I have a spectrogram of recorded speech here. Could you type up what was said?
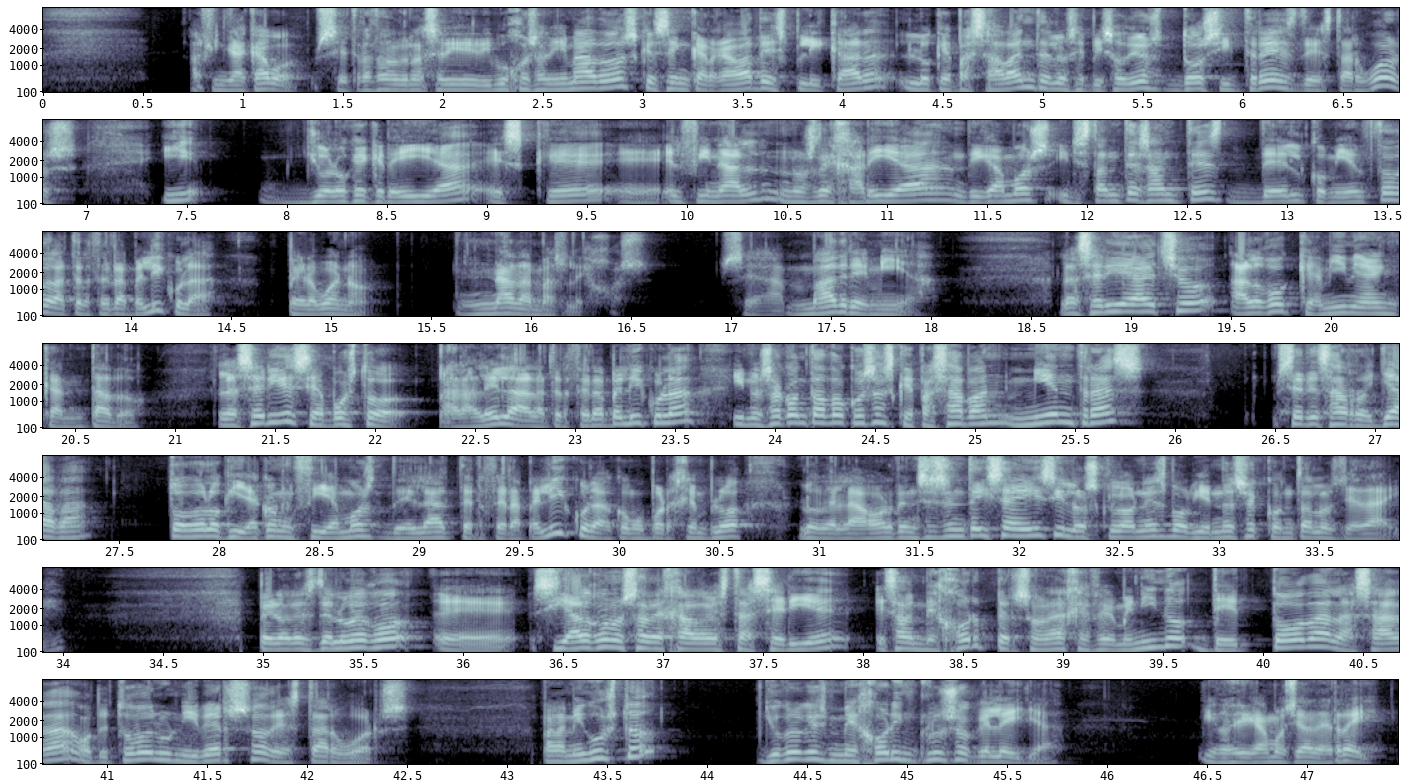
Al fin y al cabo, se trata de una serie de dibujos animados que se encargaba de explicar lo que pasaba entre los episodios 2 y 3 de Star Wars. Y yo lo que creía es que eh, el final nos dejaría, digamos, instantes antes del comienzo de la tercera película. Pero bueno, nada más lejos. O sea, madre mía. La serie ha hecho algo que a mí me ha encantado. La serie se ha puesto paralela a la tercera película y nos ha contado cosas que pasaban mientras se desarrollaba todo lo que ya conocíamos de la tercera película, como por ejemplo lo de la Orden 66 y los clones volviéndose contra los Jedi. Pero desde luego, eh, si algo nos ha dejado esta serie, es al mejor personaje femenino de toda la saga o de todo el universo de Star Wars. Para mi gusto, yo creo que es mejor incluso que Leia. Y no digamos ya de Rey.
